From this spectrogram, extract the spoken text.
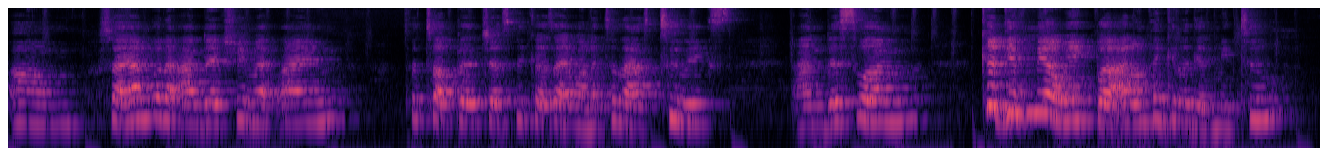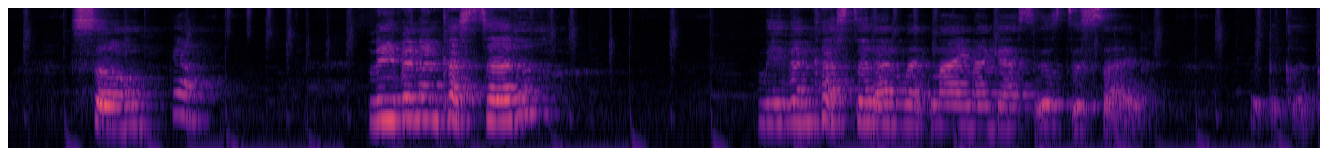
Um, so I am going to add the extreme line to top it just because I want it to last two weeks. And this one could give me a week, but I don't think it'll give me two. So yeah, leave-in and custard. Leave-in custard and wet line, I guess, is this side with the clip.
